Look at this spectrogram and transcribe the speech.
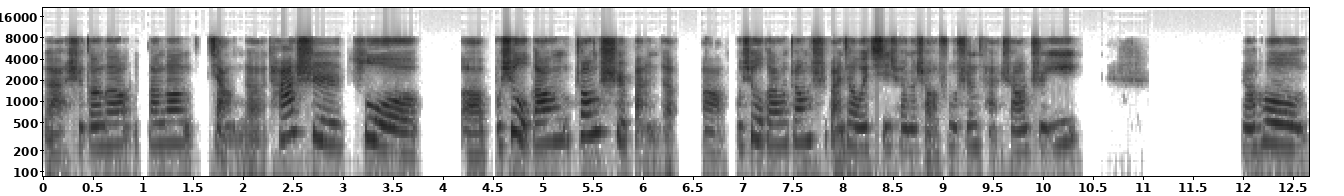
对吧？是刚刚刚刚讲的，它是做呃不锈钢装饰板的啊，不锈钢装饰板较为齐全的少数生产商之一。然后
